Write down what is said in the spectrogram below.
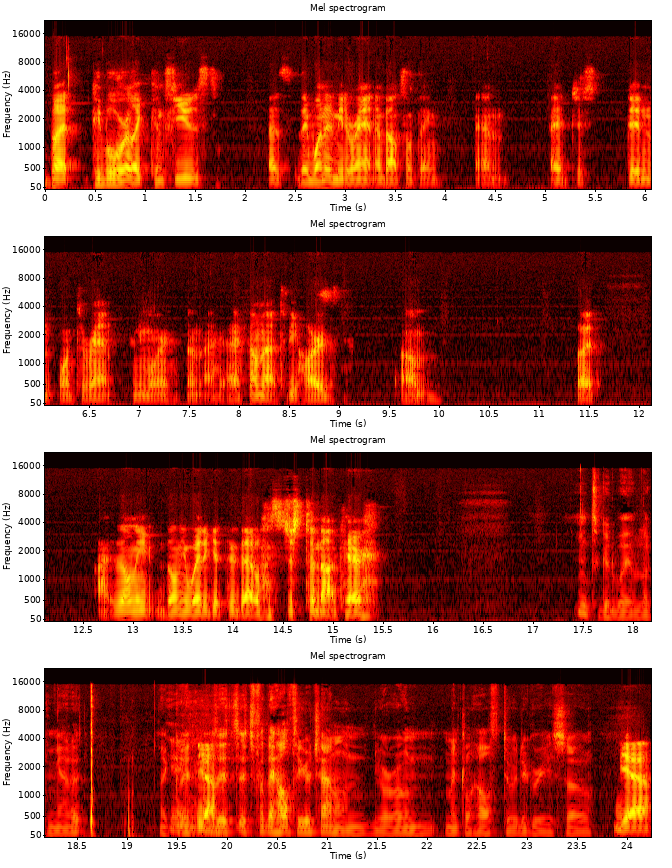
but people were like confused as they wanted me to rant about something, and I just didn't want to rant anymore, and I, I found that to be hard. Um, but I, the only the only way to get through that was just to not care. It's a good way of looking at it. Like Yeah. it- Yeah. it's it's for the health of your channel and your own mental health to a degree. So Yeah,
